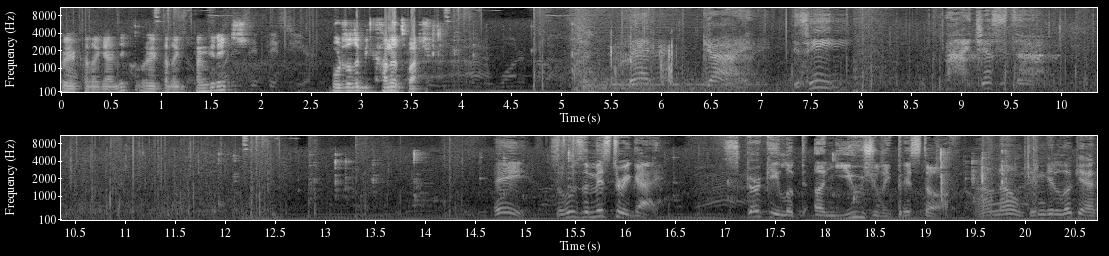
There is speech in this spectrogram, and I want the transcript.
Buraya kadar geldik. Oraya kadar gitmem gerek. Burada da bir kanıt var. Hey, so who's the mystery guy? Skirky looked unusually pissed off. I don't know. Didn't get a look at him.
